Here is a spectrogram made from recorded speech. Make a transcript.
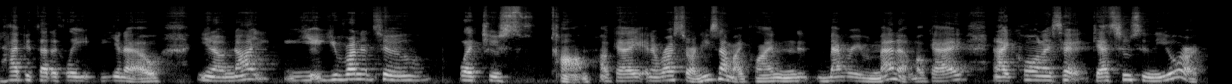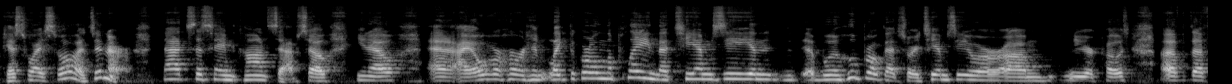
hypothetically, you know, you know, not you, you run into like you Tom, okay, in a restaurant. He's not my client and never even met him, okay? And I call and I say, Guess who's in New York? Guess who I saw at dinner? That's the same concept. So, you know, and I overheard him, like the girl on the plane that TMZ and uh, well, who broke that story, TMZ or um, New York Post, of the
